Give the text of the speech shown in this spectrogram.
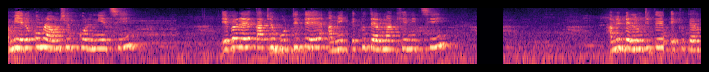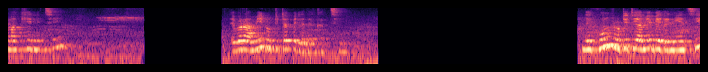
আমি এরকম রাউন্ড শেপ করে নিয়েছি। এবারে কাঠের বুটটিতে আমি একটু তেল মাখিয়ে নিচ্ছি। আমি বেলুনটিতে একটু তেল মাখিয়ে নিচ্ছি। এবার আমি রুটিটা পেলে দেখাচ্ছি। দেখুন, রুটিটি আমি বেলে নিয়েছি।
